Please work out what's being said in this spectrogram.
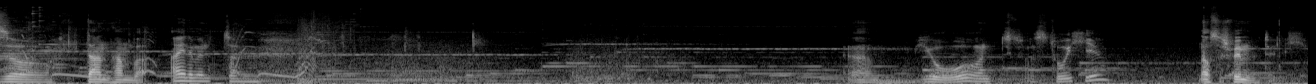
So, dann haben wir eine Münze. Ähm, jo, und was tue ich hier? Außer schwimmen natürlich.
